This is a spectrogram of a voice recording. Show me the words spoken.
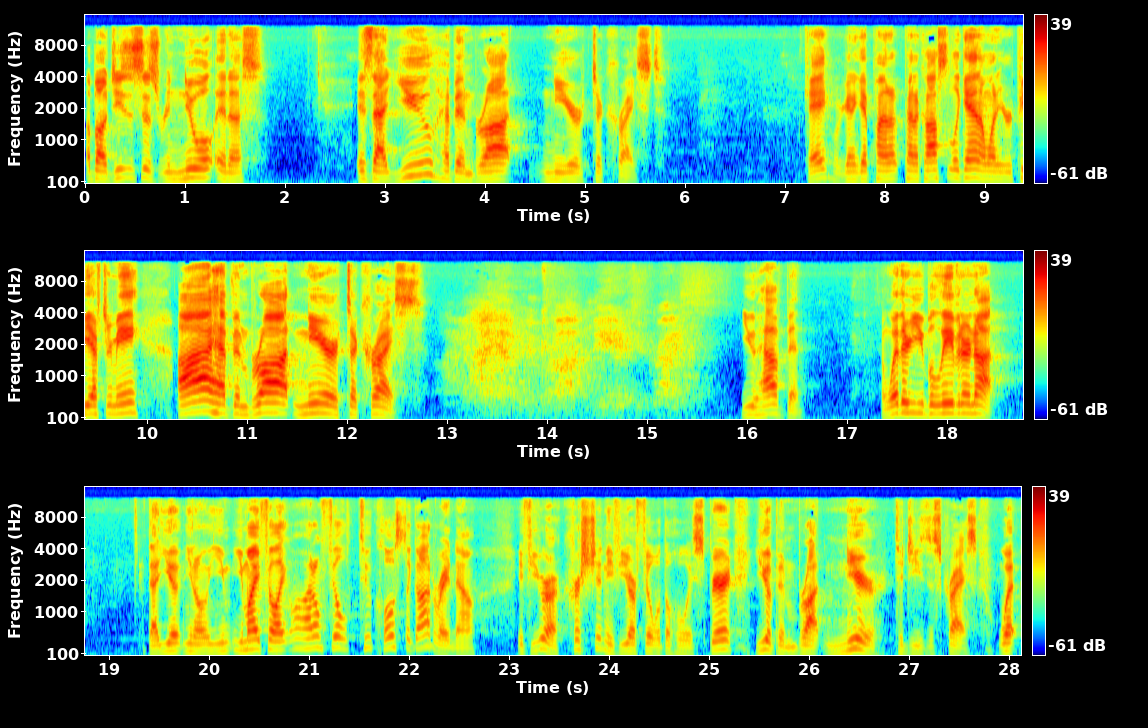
about Jesus' renewal in us is that you have been brought near to Christ. Okay, we're going to get Pentecostal again. I want you to repeat after me. I have been brought near to Christ. You have been. And whether you believe it or not, that you, you know, you, you might feel like, oh, I don't feel too close to God right now. If you are a Christian, if you are filled with the Holy Spirit, you have been brought near to Jesus Christ. What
